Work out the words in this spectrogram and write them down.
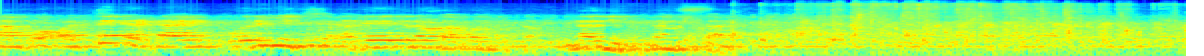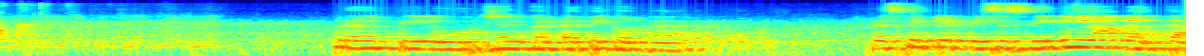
നമുക്ക് ഒറ്റക്കെട്ടായി ഒരുമിച്ച് അദ്ദേഹത്തിനോടൊപ്പം നിൽക്കാം. നന്ദി. നമസ്കാരം. പ്രവൃത്തിയിൽ ഊർജം കണ്ടെത്തിക്കൊണ്ട് respected mrs Mini Anand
